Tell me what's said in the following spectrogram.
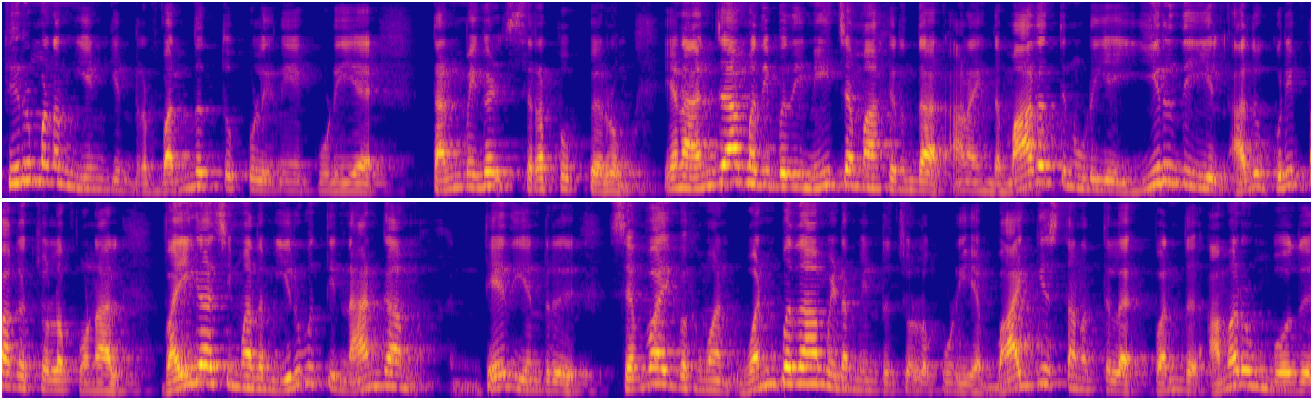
திருமணம் என்கின்ற பந்தத்துக்குள் இணையக்கூடிய தன்மைகள் சிறப்பு பெறும். என அஞ்சாம் அதிபதி நீச்சமாக இருந்தார். ஆனால் இந்த மாதத்தினுடைய இறுதியில் அது குறிப்பாக சொல்லப்போனால் வைகாசி மாதம் இருபத்தி நான்காம் தேதி என்று செவ்வாய் பகவான் ஒன்பதாம் இடம் என்று சொல்லக்கூடிய பாக்கியஸ்தானத்தில் வந்து அமரும் போது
